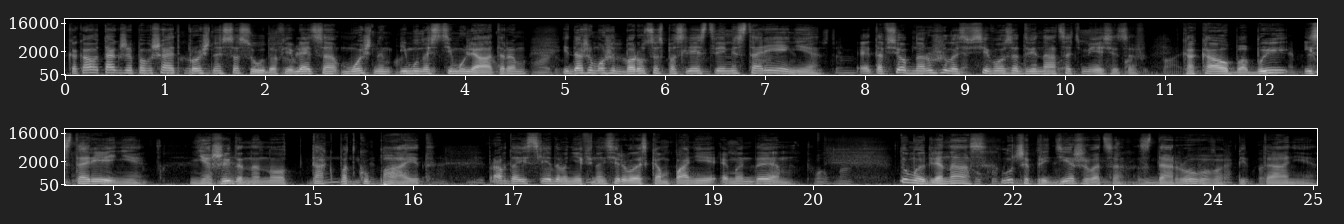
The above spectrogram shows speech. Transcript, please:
Какао также повышает прочность сосудов, является мощным иммуностимулятором и даже может бороться с последствиями старения. Это все обнаружилось всего за 12 месяцев. Какао-бобы и старение. Неожиданно, но так подкупает. Правда, исследование финансировалось компанией M&M. Думаю, для нас лучше придерживаться здорового питания.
